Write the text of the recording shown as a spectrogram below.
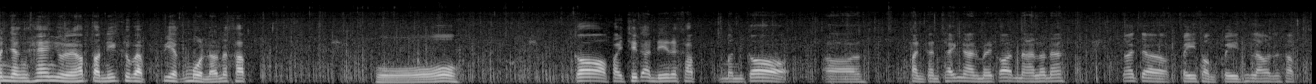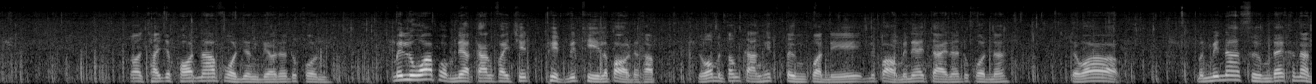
มันยังแห้งอยู่เลยครับ ตอนนี้คือแบบเปียกหมดแล้วนะครับโหก็ไฟชิดอันนี้นะครับ มันก็ผ่านการใช้งานมันก็นานแล้วนะ น่าจะปีสองปีที่แล้วนะครับ ก็ใช้เฉพาะหน้าฝนอย่างเดียวนะทุกคน ไม่รู้ว่าผมเนี่ยกางไฟชิดผิดวิธีหรือเปล่านะครับ หรือว่ามันต้องกางให้ตึงกว่านี้หรือเปล่าไม่แน่ใจนะทุกคนนะ แต่ว่ามันไม่น่าซึมได้ขนาด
